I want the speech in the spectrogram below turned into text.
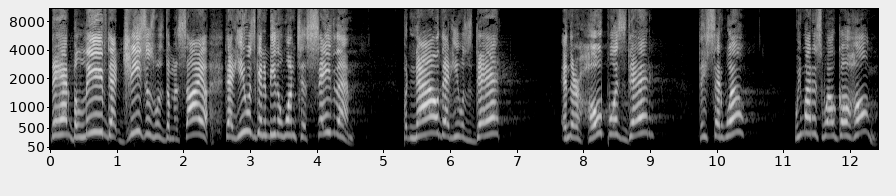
They had believed that Jesus was the Messiah, that he was going to be the one to save them. But now that he was dead and their hope was dead, they said, well, we might as well go home.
